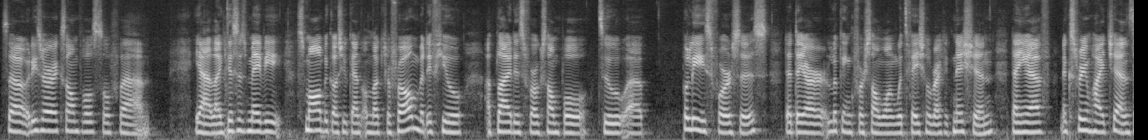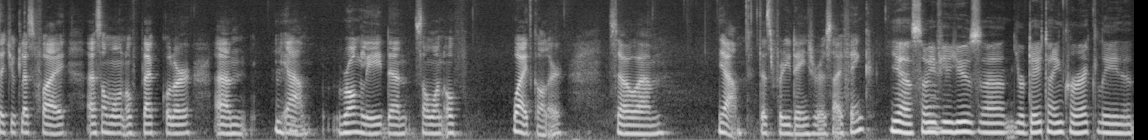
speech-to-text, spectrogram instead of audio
So these are examples of, um, yeah, like this is maybe small because you can't unlock your phone, but if you apply this, for example, to uh, police forces that they are looking for someone with facial recognition, then you have an extreme high chance that you classify uh, someone of black color, um, yeah, wrongly than someone of white color. So um, yeah, that's pretty dangerous, I think. Yeah, so if you use uh, your data incorrectly, the,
